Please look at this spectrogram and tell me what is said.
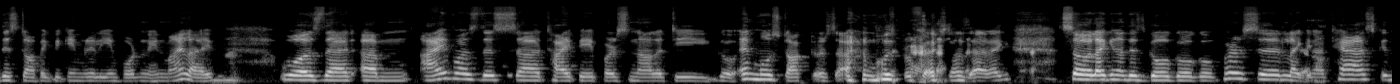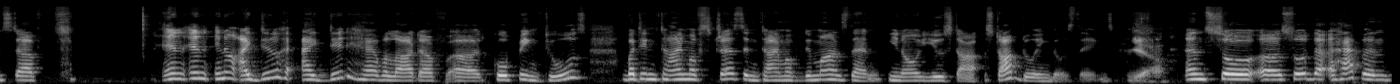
this topic became really important in my life mm-hmm. was that um i was this uh, type a personality go and most doctors are most professionals are like so like you know this go go go person like yeah. you know task and stuff and and you know i do i did have a lot of uh, coping tools but in time of stress in time of demands then you know you stop stop doing those things. Yeah. And so uh, so that happened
